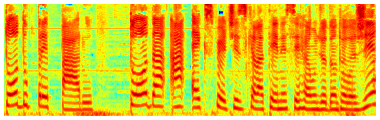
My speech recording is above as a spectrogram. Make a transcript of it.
todo o preparo, toda a expertise que ela tem nesse ramo de odontologia.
